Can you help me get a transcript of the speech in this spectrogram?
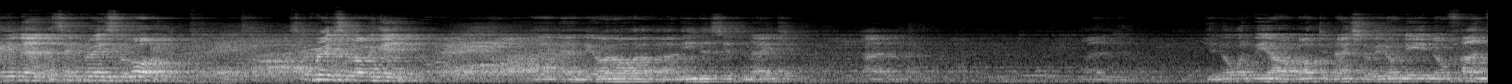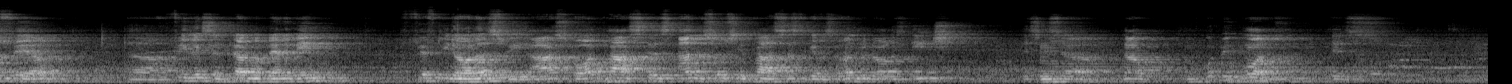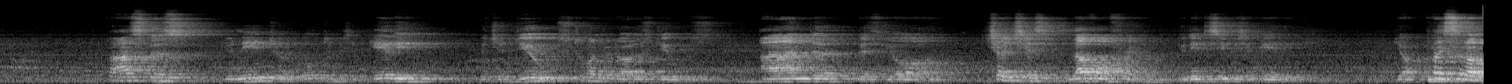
Amen. Let's say praise the Lord. Say praise the Lord again. Amen. We honor all of our leaders here tonight. And, and you know what we are about tonight, so we don't need no fanfare. Uh, Felix and Thelma Benamy, $50. We asked all pastors and associate pastors to give us $100 each. This is, uh, now, what we want is Pastors, you need to go to Bishop Gailey with your dues, $200 dues, and uh, with your church's love offering. You need to see Bishop Gailey. Your personal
